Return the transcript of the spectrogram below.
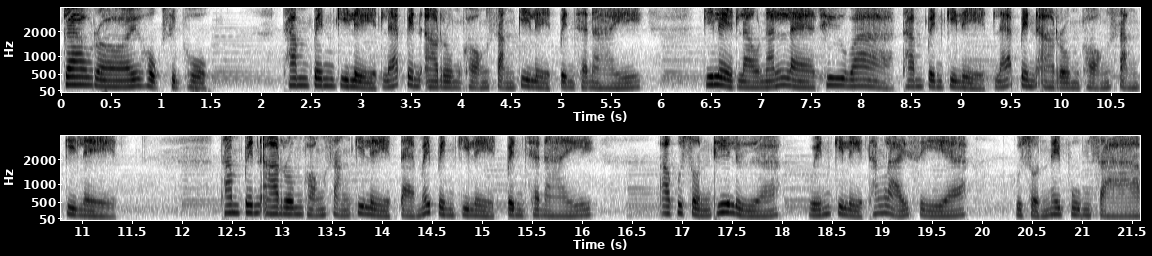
966ทำเป็นกิเลสและเป็นอารมณ์ของสังกิเลสเป็นไฉนกิเลสเหล่านั้นแลชื่อว่าทำเป็นกิเลสและเป็นอารมณ์ของสังกิเลสทำเป็นอารมณ์ของสังกิเลสแต่ไม่เป็นกิเลสเป็นไฉนอกุศลที่เหลือ เว้นกิเลสทั้งหลายเสีย กุศลในภูมิสาม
